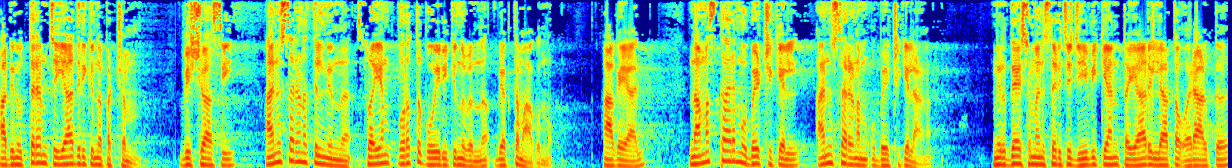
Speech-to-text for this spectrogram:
അതിനുത്തരം ചെയ്യാതിരിക്കുന്ന പക്ഷം വിശ്വാസി അനുസരണത്തിൽ നിന്ന് സ്വയം പുറത്തു പോയിരിക്കുന്നുവെന്ന് വ്യക്തമാകുന്നു. ആകയാൽ നമസ്കാരം ഉപേക്ഷിക്കൽ അനുസരണം ഉപേക്ഷിക്കലാണ്. നിർദ്ദേശമനുസരിച്ച് ജീവിക്കാൻ തയ്യാറില്ലാത്ത ഒരാൾക്ക്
